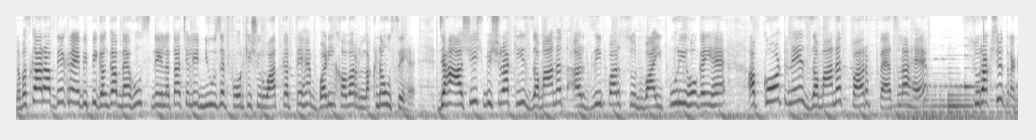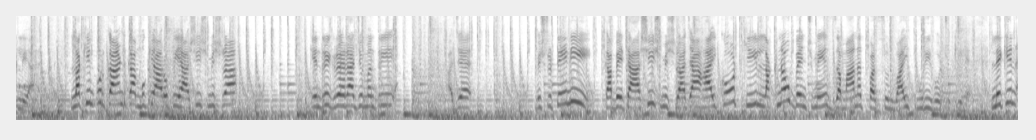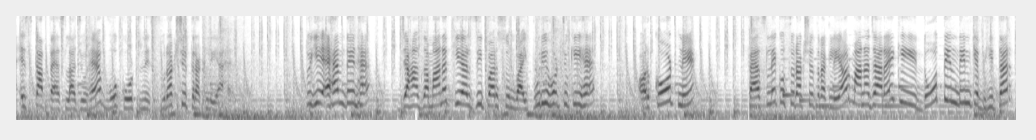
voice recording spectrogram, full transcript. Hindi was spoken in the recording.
नमस्कार, आप देख रहे हैं एबीपी गंगा। मैं हूँ स्नेहलता। चलिए न्यूज़ एट फोर की शुरुआत करते हैं। बड़ी खबर लखनऊ से है, जहाँ आशीष मिश्रा की जमानत अर्जी पर सुनवाई पूरी हो गई है। अब कोर्ट ने जमानत पर फैसला है, सुरक्षित रख लिया है। लखीमपुर कांड का मुख्य आरोपी आशीष मिश्रा। केंद्रीय गृह राज्य मंत्री अजय मिश्र टेनी का बेटा आशीष मिश्रा, जहाँ हाईकोर्ट की लखनऊ बेंच में जमानत पर सुनवाई पूरी हो चुकी है। लेकिन इसका फैसला जो है, वो कोर्ट ने सुरक्षित रख लिया है। तो ये अहम दिन है, जहाँ जमानत की अर्जी पर सुनवाई पूरी हो चुकी है और कोर्ट ने फैसले को सुरक्षित रख लिया और माना जा रहा है कि दो तीन दिन के भीतर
